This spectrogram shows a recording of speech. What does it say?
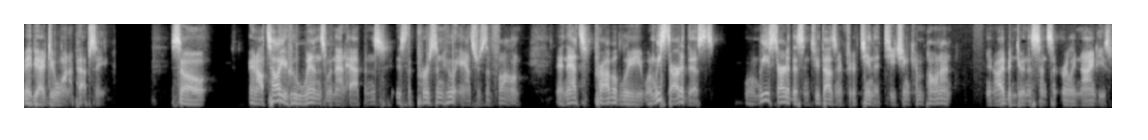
Maybe I do want a Pepsi. So and I'll tell you who wins when that happens is the person who answers the phone. And that's probably when we started this, when we started this in 2015, the teaching component, you know, I've been doing this since the early 90s,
